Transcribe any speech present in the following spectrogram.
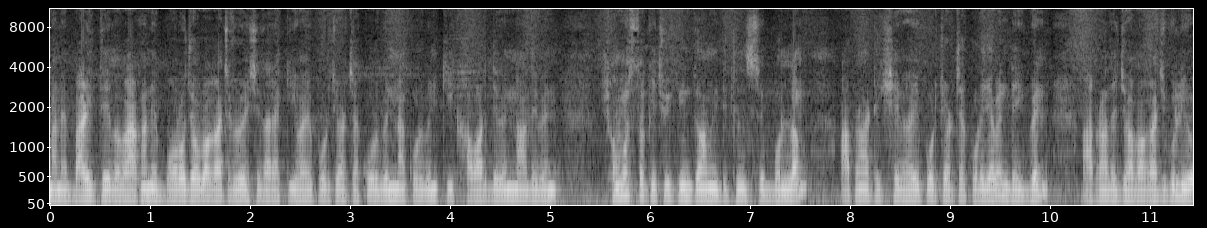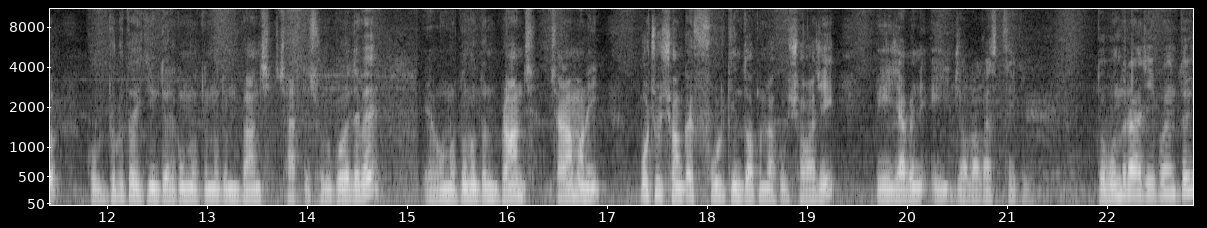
মানে বাড়িতে বা বাগানে বড় জবা গাছ রয়েছে, তারা কীভাবে পরিচর্যা করবেন, না করবেন, কি খাবার দেবেন, না দেবেন, সমস্ত কিছুই কিন্তু আমি ডিটেলসে বললাম। আপনারা ঠিক সেভাবেই পরিচর্যা করে যাবেন, দেখবেন আপনাদের জবা গাছগুলিও খুব দ্রুতই কিন্তু এরকম নতুন নতুন ব্রাঞ্চ ছাড়তে শুরু করে দেবে এবং নতুন নতুন ব্রাঞ্চ ছাড়া মানেই প্রচুর সংখ্যায় ফুল কিন্তু আপনারা খুব সহজেই পেয়ে যাবেন এই জবা গাছ থেকে। তো বন্ধুরা, আজ এই পর্যন্তই।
